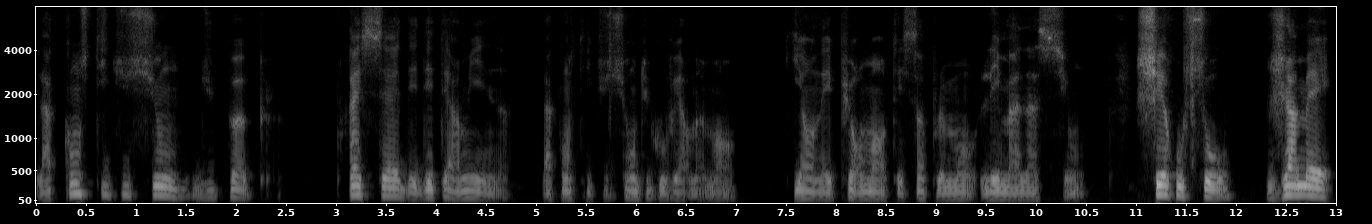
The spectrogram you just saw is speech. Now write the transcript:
la constitution du peuple précède et détermine la constitution du gouvernement qui en est purement et simplement l'émanation. Chez Rousseau, jamais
